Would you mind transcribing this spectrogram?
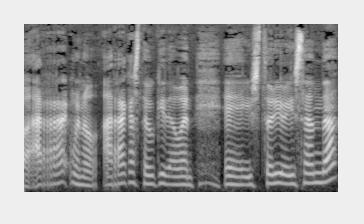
arra, bueno, arrakazta euki dauen eh, historio izan da,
